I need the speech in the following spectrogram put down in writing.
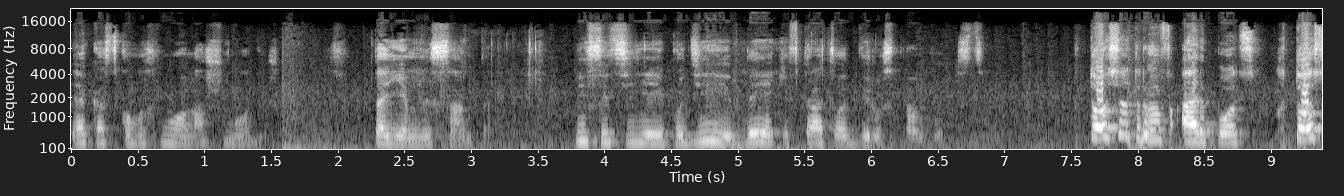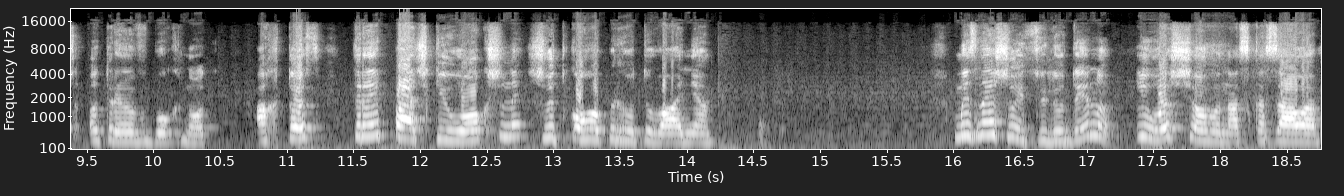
яка сколихнула нашу молодіжку. Таємний Санта. Після цієї події деякі втратили віру в справедливість. Хтось отримав AirPods, хтось отримав блокнот, а хтось три пачки локшини швидкого приготування. Ми знайшли цю людину, і ось що вона сказала.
